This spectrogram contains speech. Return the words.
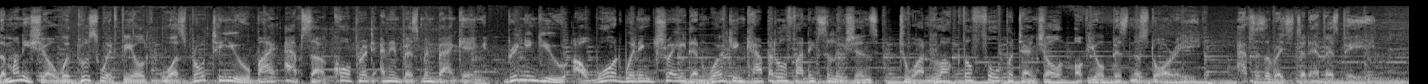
The Money Show with Bruce Whitfield was brought to you by Absa Corporate and Investment Banking, bringing you award winning trade and working capital funding solutions to unlock the full potential of your business story. Absa is a registered FSP.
